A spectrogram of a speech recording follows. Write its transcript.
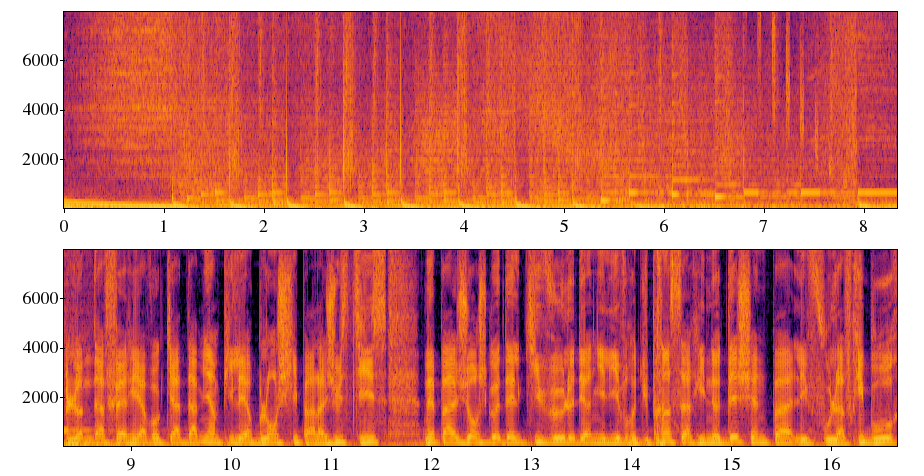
Mm-hmm. L'homme d'affaires et avocat Damien Pilaire, blanchi par la justice, n'est pas Georges Godel qui veut. Le dernier livre du Prince Harry ne déchaîne pas les foules à Fribourg.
